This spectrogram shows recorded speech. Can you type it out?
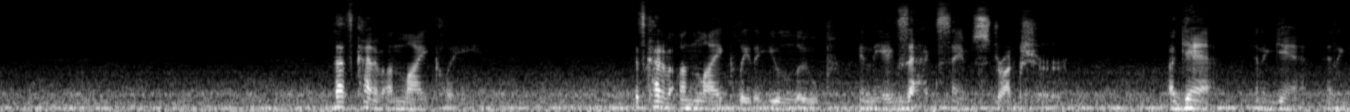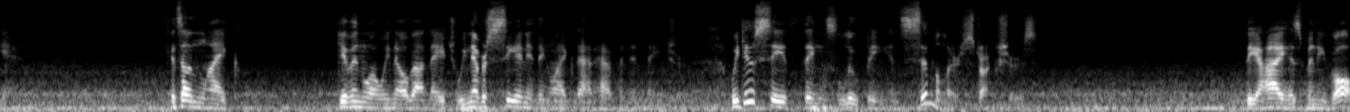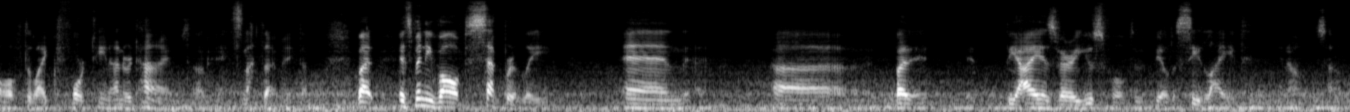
that's kind of unlikely. It's kind of unlikely that you loop in the exact same structure again and again and again. It's unlikely given what we know about nature. We never see anything like that happen in nature. We do see things looping in similar structures. The eye has been evolved like 1400 times. Okay, it's not that many times. But it's been evolved separately. And, uh, but it, it, the eye is very useful to be able to see light, you know, so.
